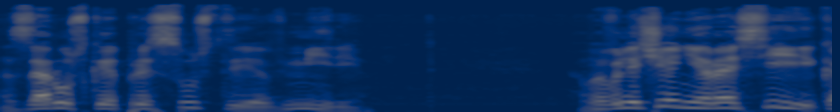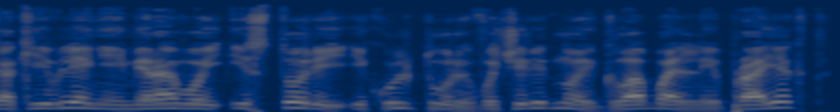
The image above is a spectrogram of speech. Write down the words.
за русское присутствие в мире. Вовлечение России как явление мировой истории и культуры в очередной глобальный проект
